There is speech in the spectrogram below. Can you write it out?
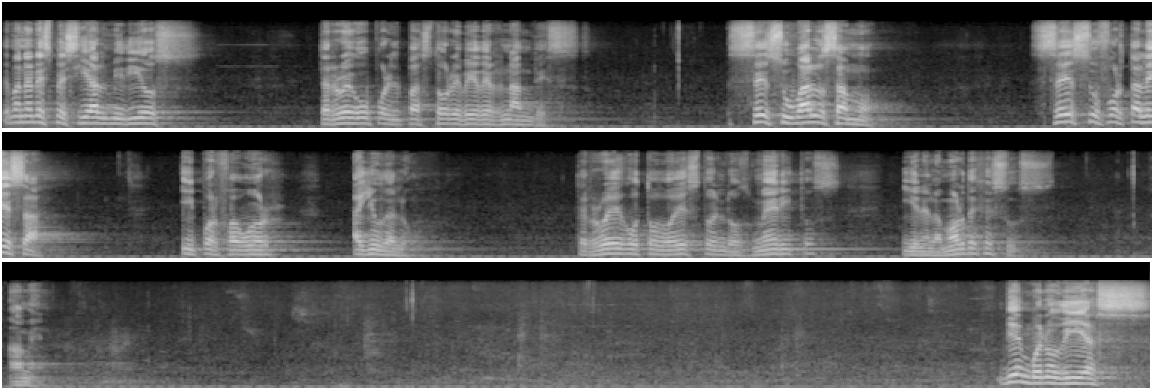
De manera especial, mi Dios, te ruego por el pastor Ebed Hernández. Sé su bálsamo, sé su fortaleza y por favor, ayúdalo. Te ruego todo esto en los méritos y en el amor de Jesús. Amén. Bien, buenos días.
